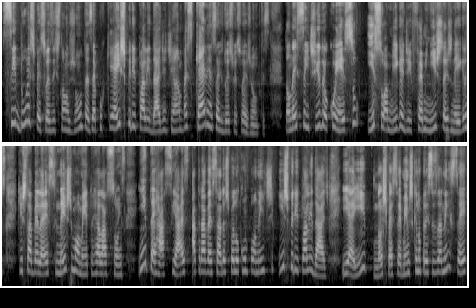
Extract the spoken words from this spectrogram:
se duas pessoas estão juntas, é porque a espiritualidade de ambas querem essas duas pessoas juntas. Então, nesse sentido, eu conheço e sou amiga de feministas negras que estabelecem, neste momento, relações interraciais atravessadas pelo componente espiritualidade. E aí, nós percebemos que não precisa nem ser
